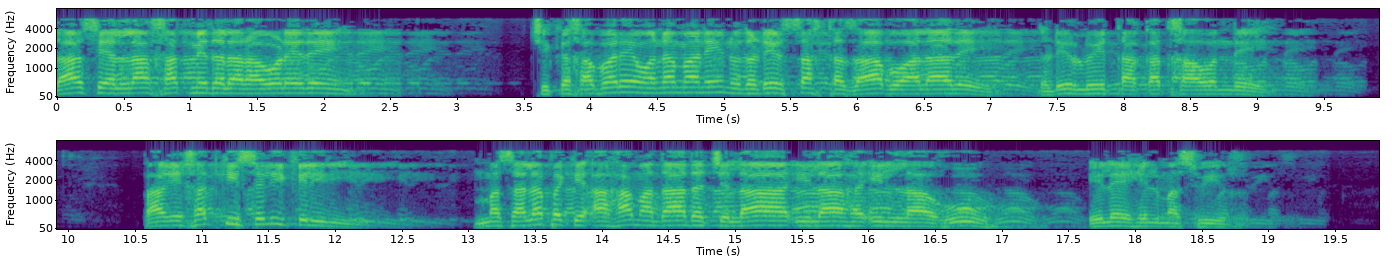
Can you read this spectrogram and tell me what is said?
دا سه الله ختمه دل راوړې دی چې که خبره ونه مانی نو د ډیر سخت عذاب والا دی د ډیر لوی طاقت خاوند دی پاغي خط کی سلی کلی دی مسله پکې اهم ادا د چې لا اله الا هو الیه المسویر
